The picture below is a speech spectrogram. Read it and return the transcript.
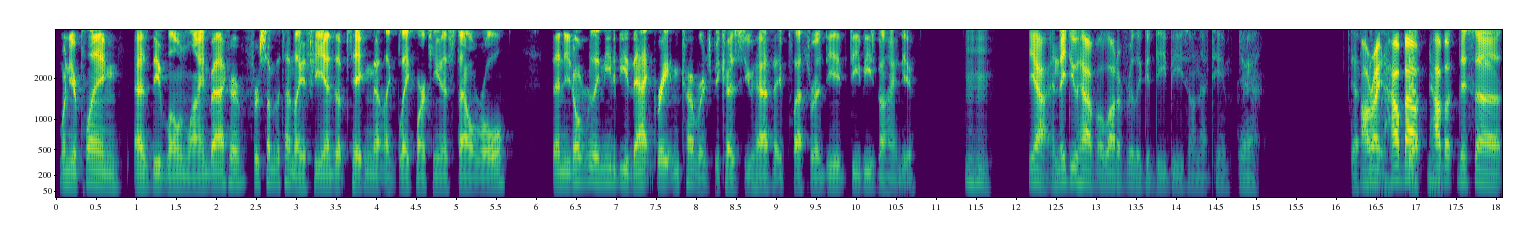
when you're playing as the lone linebacker for some of the time, like if he ends up taking that like Blake Martinez style role, then you don't really need to be that great in coverage because you have a plethora of D- DBs behind you. Mm-hmm. Yeah, and they do have a lot of really good DBs on that team. Yeah. Definitely. All right, how about Definitely. how about this uh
